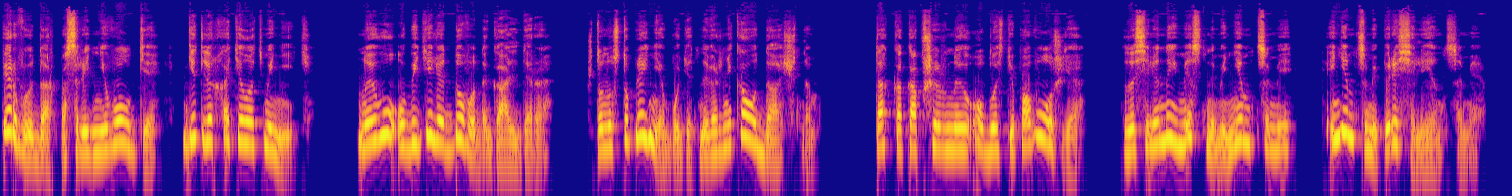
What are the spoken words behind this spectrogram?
Первый удар по Средней Волге Гитлер хотел отменить, но его убедили доводы Гальдера, что наступление будет наверняка удачным, так как обширные области Поволжья заселены местными немцами и немцами-переселенцами,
